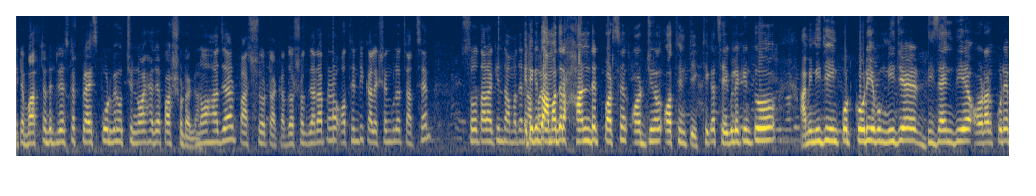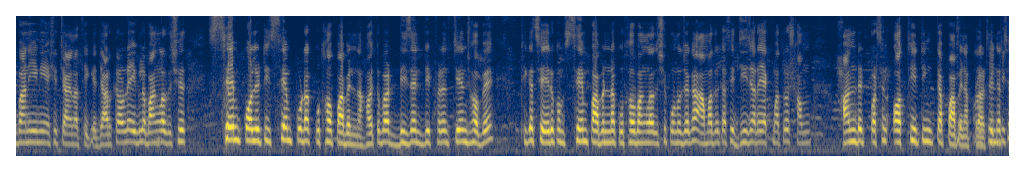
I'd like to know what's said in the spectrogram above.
এটা বাচ্চাদের ড্রেসটা প্রাইস পড়বে হচ্ছে নয় হাজার পাঁচশো টাকা। ন হাজার পাঁচশো টাকা। দর্শক যারা আপনারা অথেন্টিক কালেকশনগুলো চাচ্ছেন সো তারা কিন্তু আমাদের এটা কিন্তু আমাদের হান্ড্রেড পার্সেন্ট অরিজিনাল অথেন্টিক ঠিক আছে? এগুলো কিন্তু আমি নিজে ইম্পোর্ট করি এবং নিজে ডিজাইন দিয়ে অর্ডার করে বানিয়ে নিয়ে এসি চায়না থেকে। যার কারণে এগুলো বাংলাদেশে সেম কোয়ালিটি সেম প্রোডাক্ট কোথাও পাবেন না। হয়তো বা ডিজাইন ডিফারেন্স চেঞ্জ হবে ঠিক আছে এরকম সেম পাবেন না কোথাও বাংলাদেশে কোনো জায়গায়। আমাদের কাছে জি যারা একমাত্র হান্ড্রেড পার্সেন্ট অথেন্টিকটা পাবেন আপনারা ঠিক আছে?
